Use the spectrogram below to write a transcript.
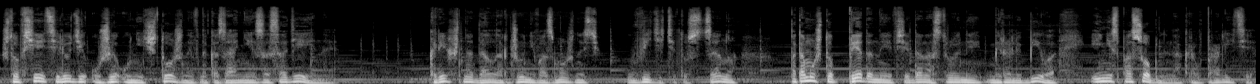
что все эти люди уже уничтожены в наказании за содеянное. Кришна дал Арджуне возможность увидеть эту сцену, потому что преданные всегда настроены миролюбиво и не способны на кровопролитие.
